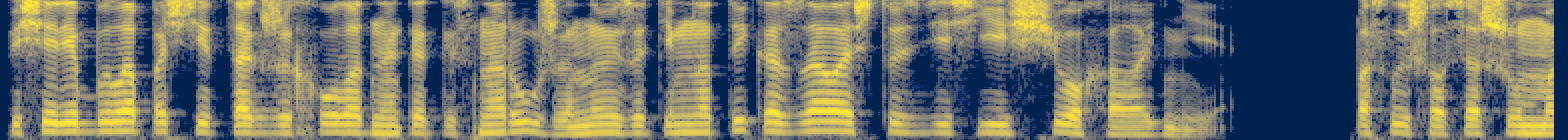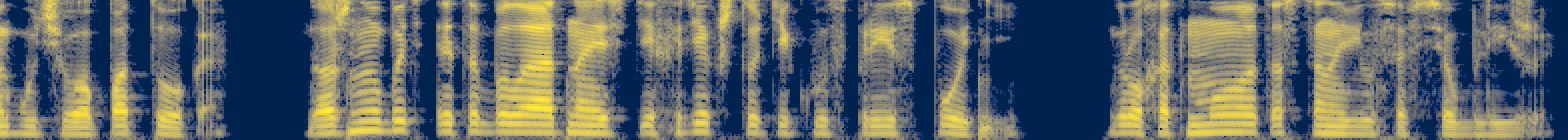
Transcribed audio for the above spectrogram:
В пещере было почти так же холодно, как и снаружи, но из-за темноты казалось, что здесь еще холоднее. Послышался шум могучего потока. Должно быть, это была одна из тех рек, что текут в преисподней. Грохот молота становился все ближе.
